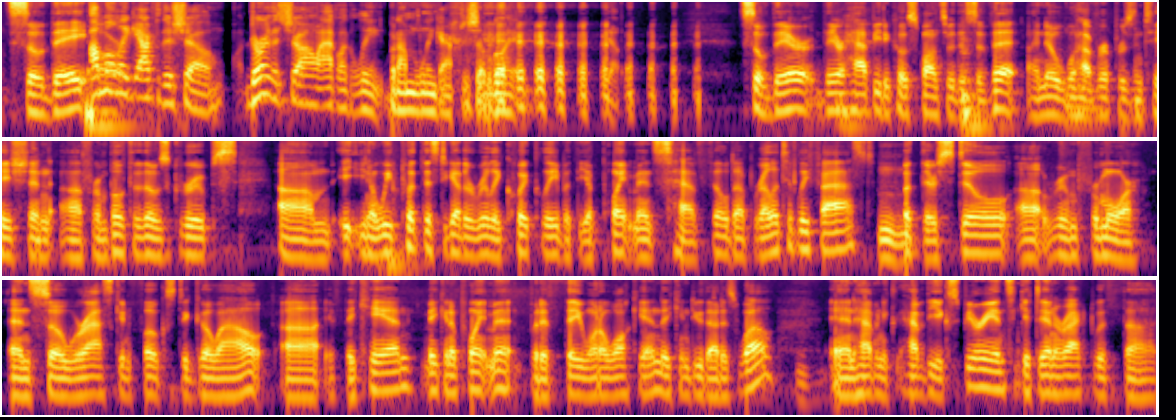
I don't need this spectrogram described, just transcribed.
So they I'm are, a link after the show. During the show, I don't act like a link, but I'm a link after the show. Go ahead. So they're they're happy to co-sponsor this event. I know we'll have representation uh, from both of those groups. Um, it- you know, we put this together really quickly, but the appointments have filled up relatively fast. But there's still uh, room for more, and so we're asking folks to go out uh, if they can make an appointment. But if they want to walk in, they can do that as well, and have an, have the experience and get to interact with uh,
